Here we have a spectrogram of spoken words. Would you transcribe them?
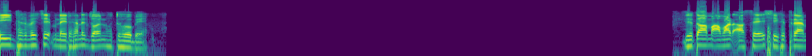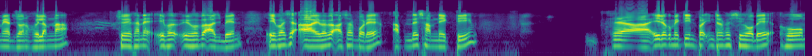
এই ইন্টারফেসে মানে এখানে জয়েন হতে হবে। যেহেতু আম- আমার আছে, সেক্ষেত্রে আমি আর জয়েন হইলাম না। তো এখানে এভাবে এভাবে আসবেন। এভাবে এভাবে আসার পরে আপনাদের সামনে একটি এরকম একটি ইন্টারফেস হবে। Home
